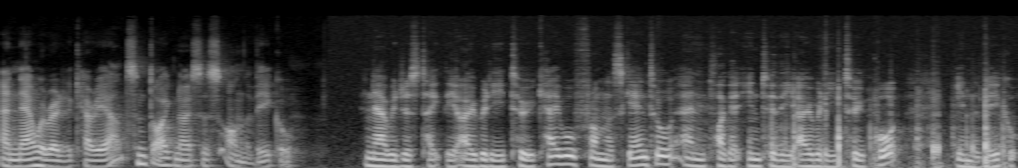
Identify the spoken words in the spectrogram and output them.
And now we're ready to carry out some diagnosis on the vehicle. Now we just take the OBD2 cable from the scan tool and plug it into the OBD2 port in the vehicle.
